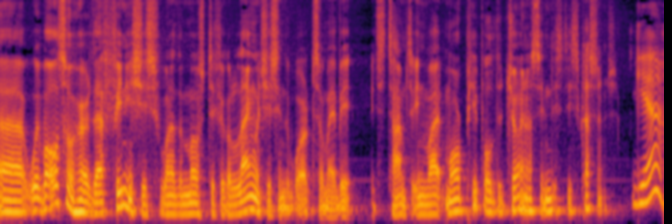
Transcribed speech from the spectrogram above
Uh, we've also heard that Finnish is one of the most difficult languages in the world, so maybe it's time to invite more people to join us in these discussions. Yeah.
